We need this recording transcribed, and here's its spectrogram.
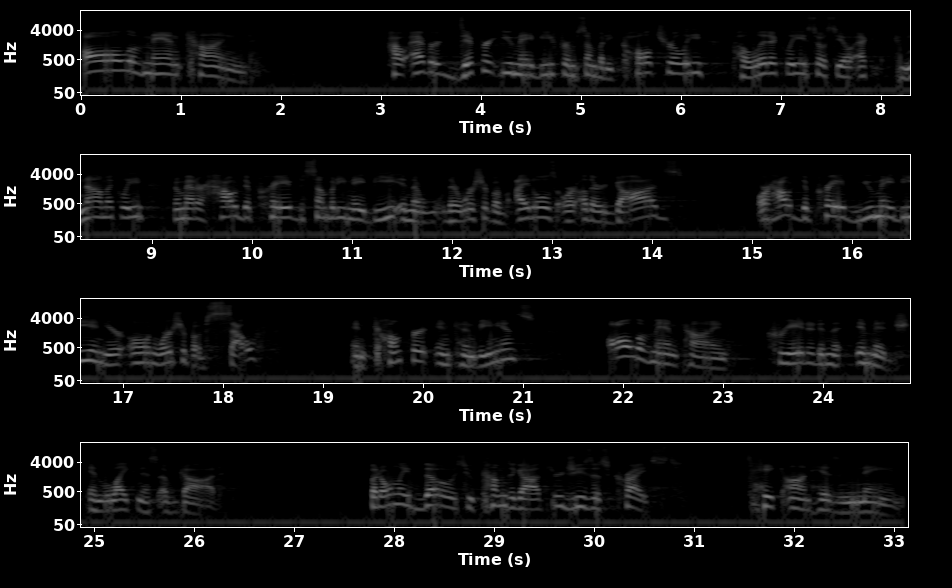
All of mankind however different you may be from somebody culturally, politically, socioeconomically, no matter how depraved somebody may be in the, their worship of idols or other gods, or how depraved you may be in your own worship of self and comfort and convenience, all of mankind created in the image and likeness of God. But only those who come to God through Jesus Christ take on his name.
